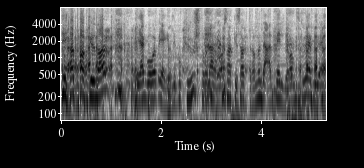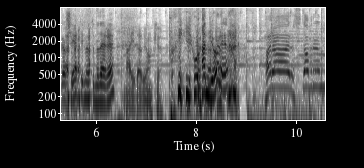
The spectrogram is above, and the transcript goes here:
Ja takk, Gunnar. Jeg går egentlig på kurs for å lære meg å snakke saktere, men det er veldig vanskelig. Jeg blir jo engasjert i møte med dere. Nei, det gjør han ikke. Jo, han gjør det. Her er Stavrum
